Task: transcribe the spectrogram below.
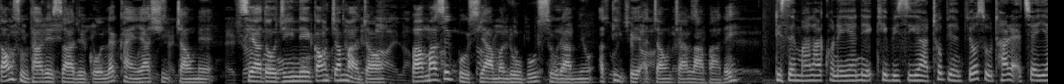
တောင်းဆိုထားတဲ့စာတွေကိုလက်ခံရရှိကြောင်းနဲ့ဆရာတော်ကြီးနေကောင်းကျမ်းမာကြောင်းဘာမှစိတ်ပူဆရာမလိုဘူးဆိုတာမျိုးအတိပေးအကြောင်းကြားလာပါတယ် ဒီဇင်ဘာလ9ရက်နေ့ KBC ကထုတ်ပြန်ပြောဆိုထားတဲ့အချက်အရ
